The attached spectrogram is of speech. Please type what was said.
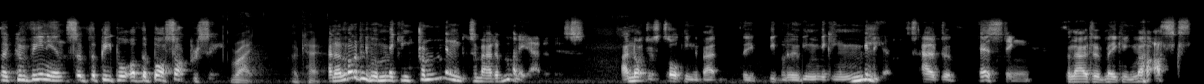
the convenience of the people of the bossocracy. Right. Okay. And a lot of people are making tremendous amount of money out of this. I'm not just talking about the people who've been making millions out of testing and out of making masks,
